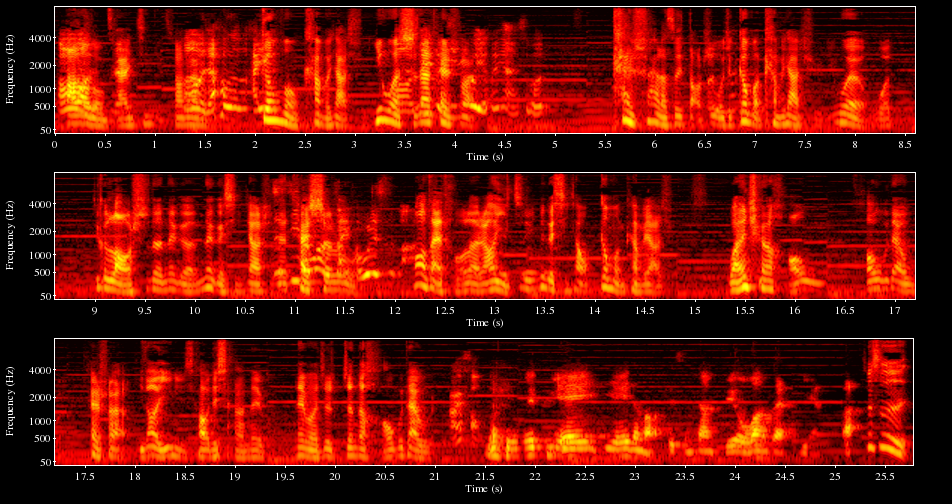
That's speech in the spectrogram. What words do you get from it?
霸道总裁，经典双开哦，门，然后根本看不下去，因为哦实在太帅那个其实我，也很想说，太帅了，所以导致我就根本看不下去，因为我这个老师的那个那个形象实在太深入的旺仔，头了？旺仔头了，然后以至于那个形象我根本看不下去，完全毫无毫无代入感，太帅了。一到乙女校我就想到那本，那本就真的毫无代入感，还好，那是因为 B A B A 的老师形象只有旺仔的演吧？就是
